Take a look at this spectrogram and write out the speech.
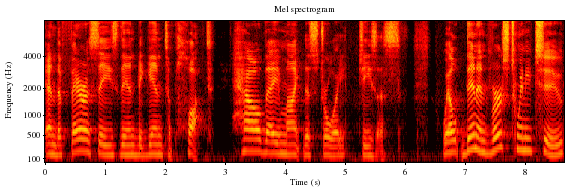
and the Pharisees then begin to plot how they might destroy Jesus. Well, then in verse 22,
